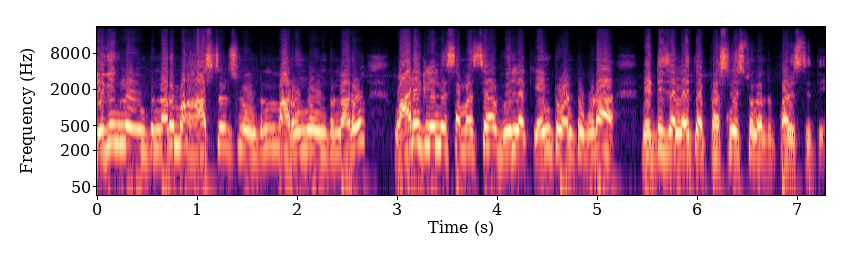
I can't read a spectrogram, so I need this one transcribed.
లివింగ్లో ఉంటున్నారు మా హాస్టల్స్లో ఉంటున్నారు మా రూమ్లో ఉంటున్నారు. వారికి లేని సమస్య వీళ్ళకి ఏంటో అంటూ కూడా నెటిజన్లు అయితే ప్రశ్నిస్తున్న పరిస్థితి.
